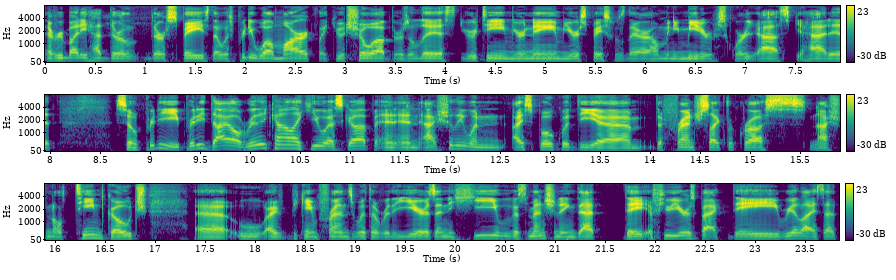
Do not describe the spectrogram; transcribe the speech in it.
everybody had their their space that was pretty well marked. Like you would show up, there was a list, your team, your name, your space was there. How many meters square you asked, you had it. So pretty pretty dial, really kind of like U.S. Cup. And and actually, when I spoke with the um, the French cyclocross national team coach, uh, who I became friends with over the years, and he was mentioning that they a few years back they realized that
